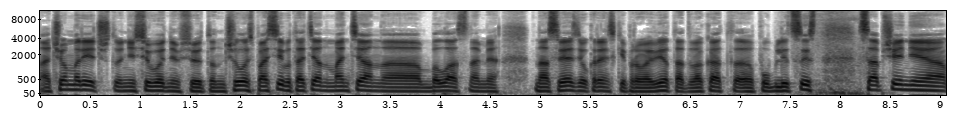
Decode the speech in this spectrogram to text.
О чем речь, что не сегодня все это началось? Спасибо. Татьяна Монтян э, была с нами на связи, украинский правовед, адвокат, э, публицист. Сообщение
